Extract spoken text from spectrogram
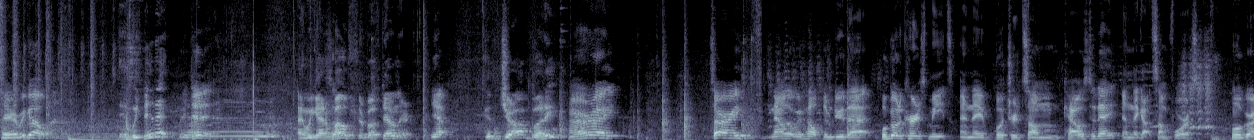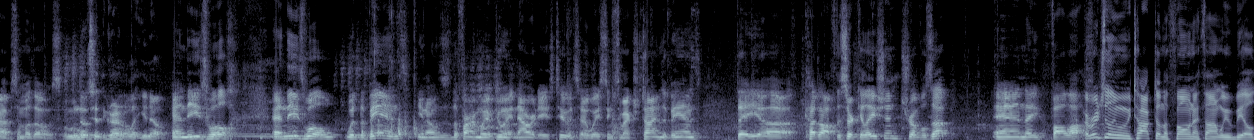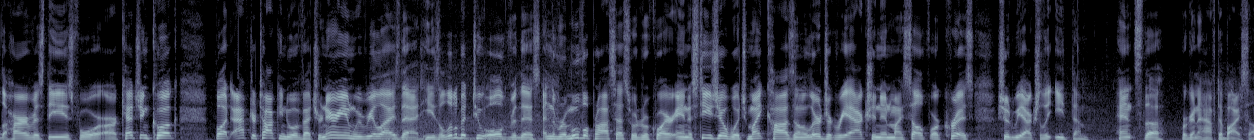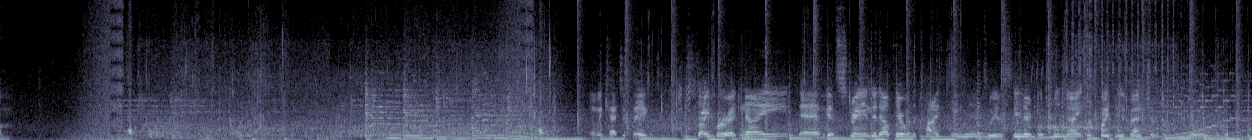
There we go. And we did it. We did it. And we got them both. They're both down there. Yep. Good job, buddy. All right. Sorry. Now that we've helped him do that, we'll go to Curtis Meats and they've butchered some cows today and they got some for us. We'll grab some of those. And when those hit the ground, I'll let you know. And these will, and these will, with the bands, you know, this is the farm way of doing it nowadays too. Instead of wasting some extra time, the bands, they uh, cut off the circulation, shrivels up, and they fall off. Originally when we talked on the phone, I thought we would be able to harvest these for our catch and cook, but after talking to a veterinarian, we realized that he's a little bit too old for this, and the removal process would require anesthesia, which might cause an allergic reaction in myself or Chris should we actually eat them. Hence the, we're gonna have to buy some. And we catch a big striper at night and we got stranded out there when the tide came in so we had to stay there till midnight. It was quite the adventure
